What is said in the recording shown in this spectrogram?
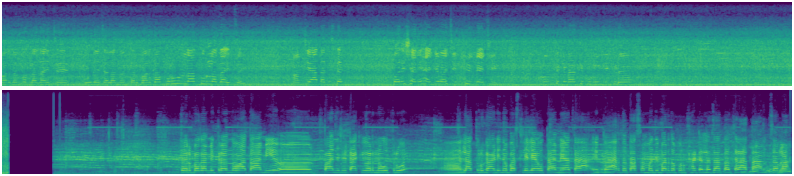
बर्दापूरला जायचंय उद्याच्याला नंतर बर्दापूरहून लातूरला जायचंय आमची आता नुसते जीवाची फिरण्याची. इकडून तिकडं तिकडून इकडं. तर बघा मित्रांनो आता आम्ही पाण्याच्या टाकीवरनं उतरून लातूर गाडीनं बसलेले आहोत आम्ही आता. एक अर्धा तासामध्ये बर्दापूर फाट्याला जातात. तर आता आमचं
